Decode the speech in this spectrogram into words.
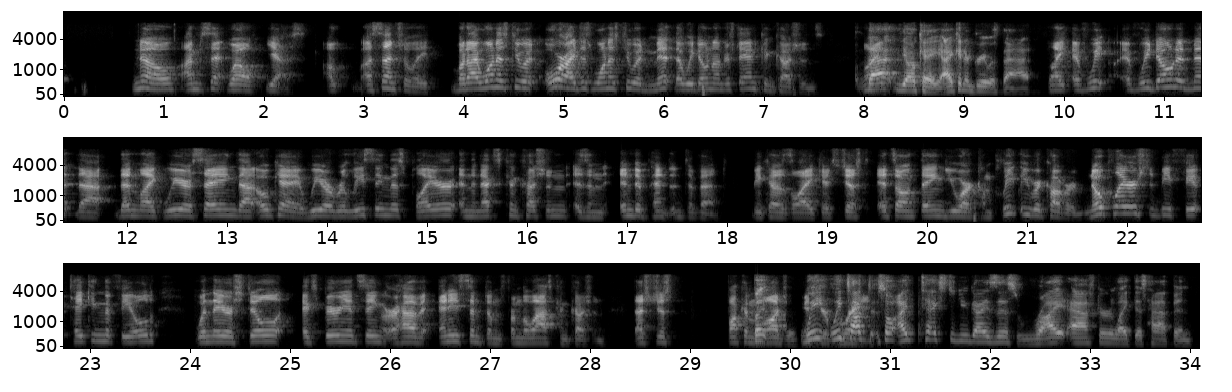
No, I'm saying well, yes, uh, essentially. But I want us to or I just want us to admit that we don't understand concussions. Like- that okay, I can agree with that. like if we if we don't admit that then like we are saying that okay we are releasing this player and the next concussion is an independent event because like it's just its own thing you are completely recovered no player should be fe- taking the field when they are still experiencing or have any symptoms from the last concussion that's just fucking But logic It's we we talked so I texted you guys this right after like this happened.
